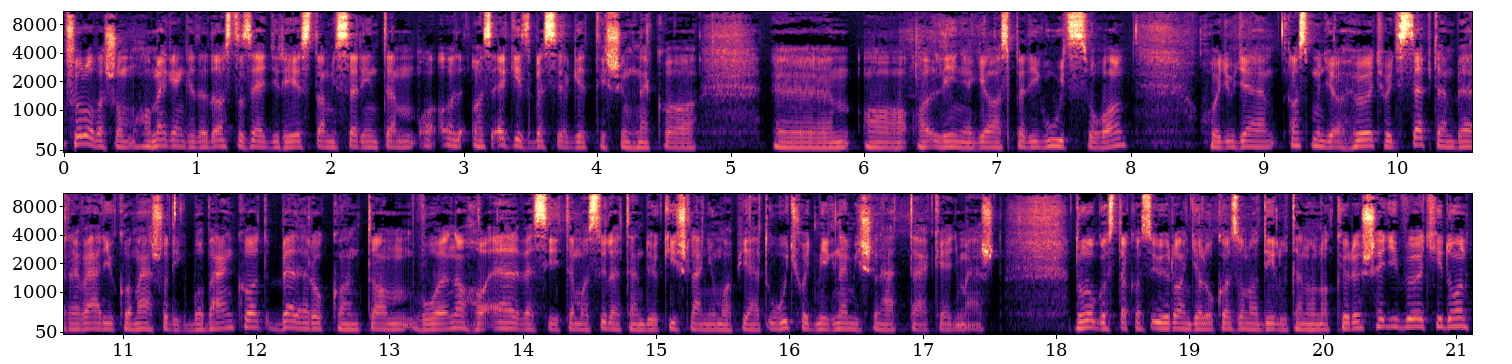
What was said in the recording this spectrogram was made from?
fölolvasom, ha megengeded azt az egy részt, ami szerintem az egész beszélgetésünknek a, a, a lényege, az pedig úgy szól, hogy ugye azt mondja a hölgy, hogy szeptemberre várjuk a második babánkat, belerokkantam volna, ha elveszítem a születendő kislányom apját úgy, hogy még nem is látták egymást. Dolgoztak az őrangyalok azon a délutánon a Köröshegyi völgyhidon,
